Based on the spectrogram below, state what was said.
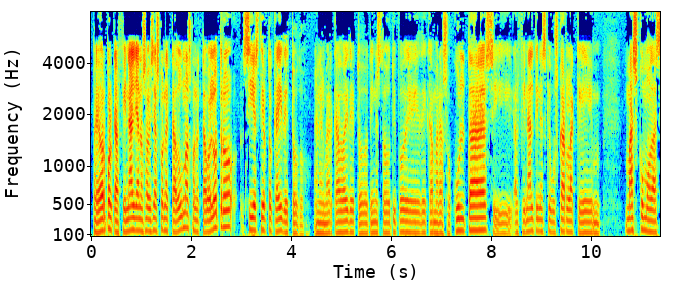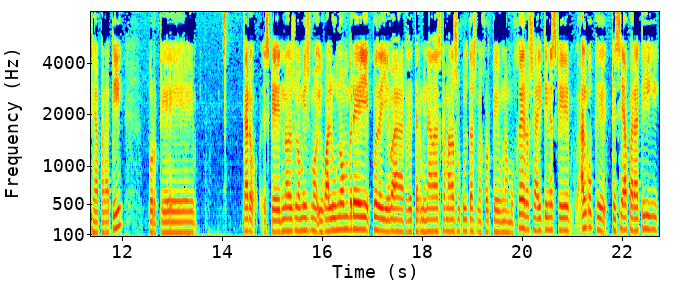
Peor porque al final ya no sabes si has conectado uno, has conectado el otro. Sí es cierto que hay de todo. En el mercado hay de todo. Tienes todo tipo de, de cámaras ocultas y al final tienes que buscar la que más cómoda sea para ti porque Claro, es que no es lo mismo. Igual un hombre puede llevar determinadas cámaras ocultas mejor que una mujer. O sea, ahí tienes que. algo que, que sea para ti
